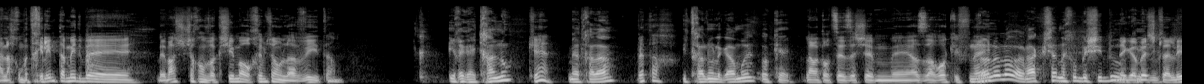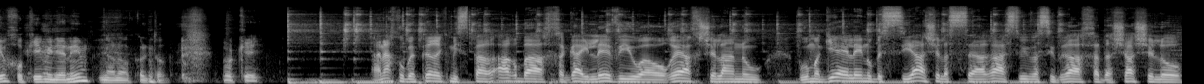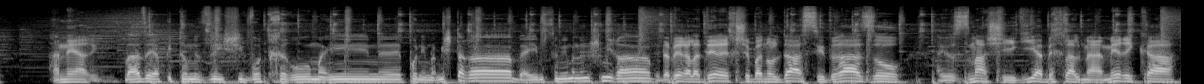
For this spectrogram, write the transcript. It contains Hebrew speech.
אנחנו מתחילים תמיד במשהו שאנחנו מבקשים מהאורחים שלנו להביא איתם. רגע, התחלנו? כן, מההתחלה? בטח. התחלנו לגמרי? אוקיי. למה, אתה רוצה איזה שהם אה, אזהרות לפני? לא, לא, לא, רק כשאנחנו בשידור. נגבש כאילו. כללים, חוקים, עניינים? לא, לא, הכל טוב. אוקיי. אנחנו בפרק מספר 4, חגי לוי הוא האורח שלנו, והוא מגיע אלינו בשיאה של הסערה סביב הסדרה החדשה שלו, הנערים. ואז היה פתאום איזה ישיבות חירום, האם אה, פונים למשטרה, והאם שמים עלינו שמירה. נדבר על הדרך שבה נולדה הסדרה הזו, היוזמה שהגיעה בכלל מאמריקה,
